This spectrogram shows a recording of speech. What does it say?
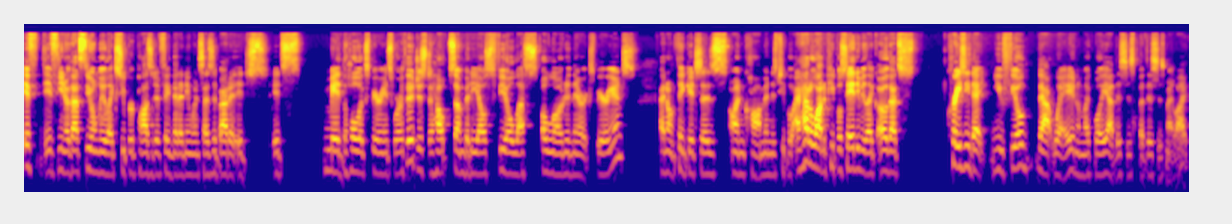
If if you know that's the only like super positive thing that anyone says about it it's it's made the whole experience worth it just to help somebody else feel less alone in their experience i don't think it's as uncommon as people i had a lot of people say to me like oh that's crazy that you feel that way and i'm like well yeah this is but this is my life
